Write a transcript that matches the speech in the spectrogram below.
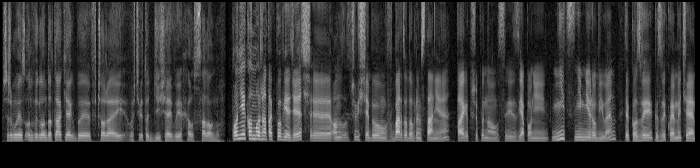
Szczerze mówiąc, on wygląda tak, jakby wczoraj, właściwie to dzisiaj wyjechał z salonu. Poniekąd można tak powiedzieć. E, On oczywiście był w bardzo dobrym stanie. Tak jak przypłynął z, z Japonii, nic z nim nie robiłem, tylko zwy, zwykłe mycie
